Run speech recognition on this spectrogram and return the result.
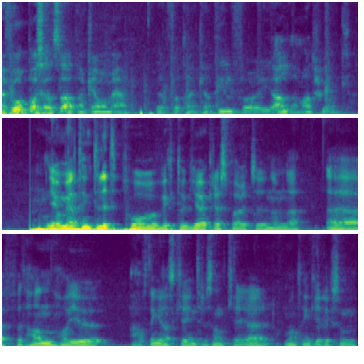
därför hoppas jag att Zlatan kan vara med. Därför att han kan tillföra i alla matcher egentligen. Jo, men jag tänkte lite på Viktor Gyökeres förut du nämnde. Eh, för att han har ju haft en ganska intressant karriär. Om man tänker liksom,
